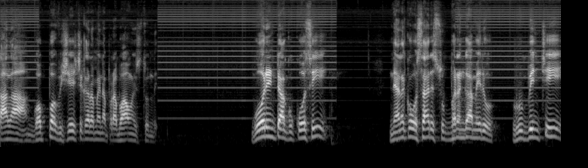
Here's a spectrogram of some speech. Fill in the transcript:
చాలా గొప్ప విశేషకరమైన ప్రభావం ఇస్తుంది. గోరింటాకు కోసి నెలకు ఒకసారి శుభ్రంగా మీరు రుబ్బించి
